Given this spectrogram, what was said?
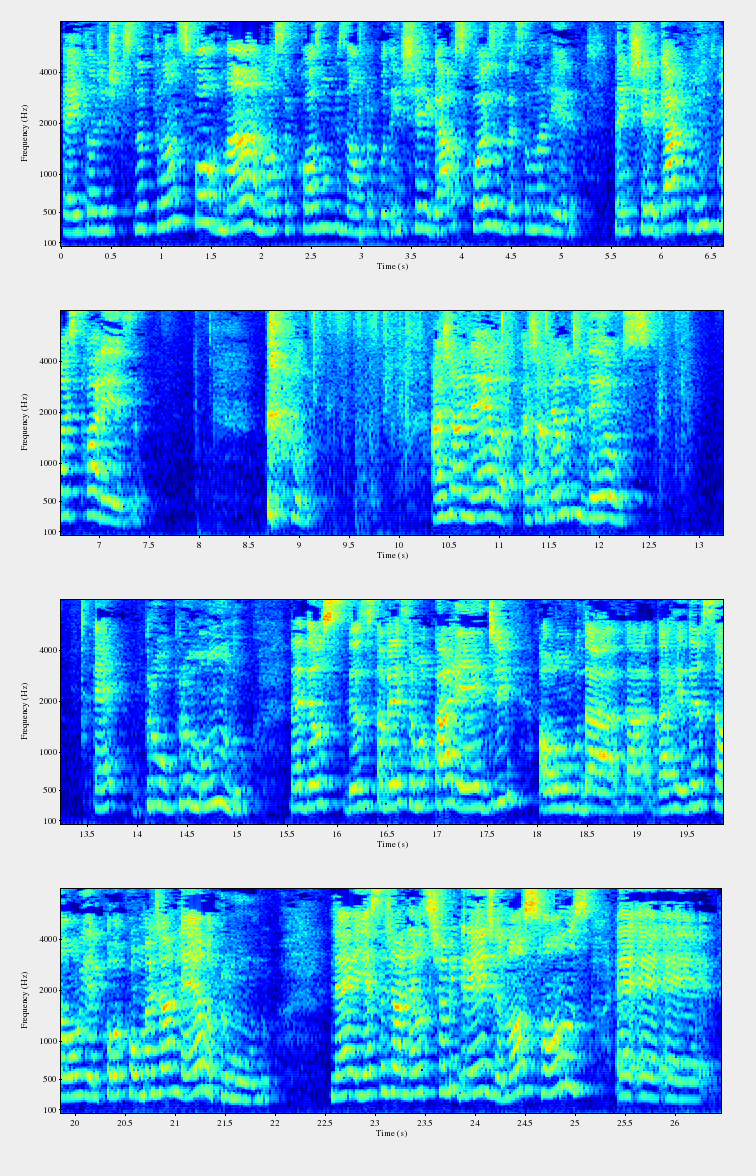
É, então a gente precisa transformar a nossa cosmovisão para poder enxergar as coisas dessa maneira, né? enxergar com muito mais clareza. A janela, a janela de Deus é pro, pro mundo né? Deus, Deus estabeleceu uma parede ao longo da, da, da redenção e ele colocou uma janela para o mundo. Né? E essa janela se chama igreja. Nós somos, é, é, é,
